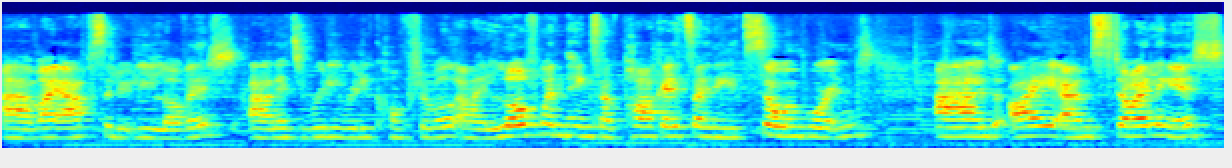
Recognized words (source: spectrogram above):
Um, I absolutely love it and it's really really comfortable and I love when things have pockets, I think it's so important. And I am styling it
